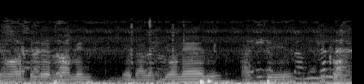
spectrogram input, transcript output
Yung mga sinero namin. Yung dagat Jonel at si Sikong.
